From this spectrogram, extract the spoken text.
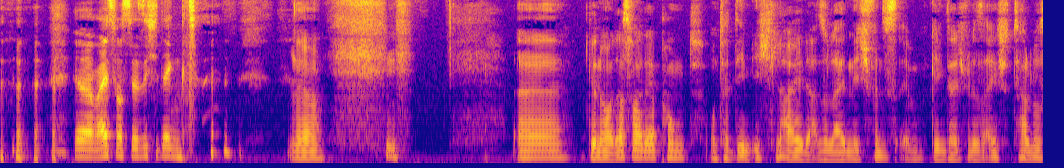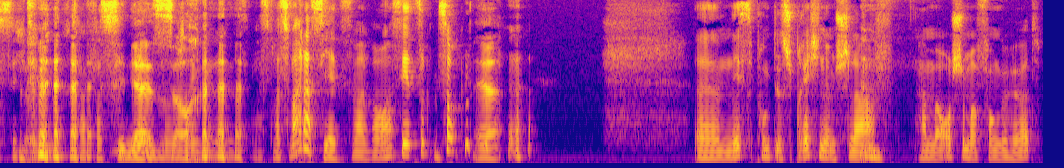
ja, wer weiß, was der sich denkt. ja. Äh, genau, das war der Punkt, unter dem ich leide. Also leiden, ich finde es im Gegenteil, ich finde es eigentlich total lustig und total faszinierend. ja, ist es auch. Denke, was, was, war das jetzt, Mann? Warum hast du jetzt so gezuckt? Ja. ähm, nächster Punkt ist Sprechen im Schlaf. Haben wir auch schon mal von gehört.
